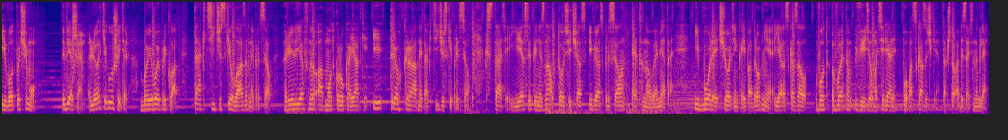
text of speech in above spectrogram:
И вот почему. Вешаем легкий глушитель, боевой приклад, тактический лазерный прицел, рельефную обмотку рукоятки и трехкратный тактический прицел. Кстати, если ты не знал, то сейчас игра с прицелом – это новая мета. И более четенько и подробнее я рассказал вот в этом видеоматериале по подсказочке, так что обязательно глянь.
